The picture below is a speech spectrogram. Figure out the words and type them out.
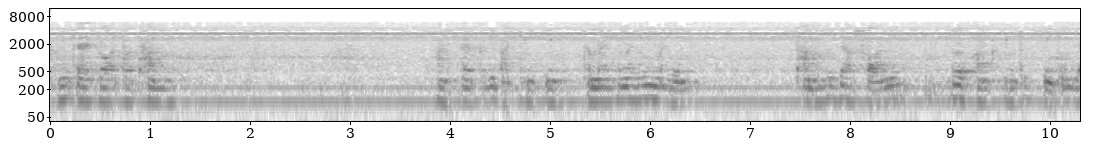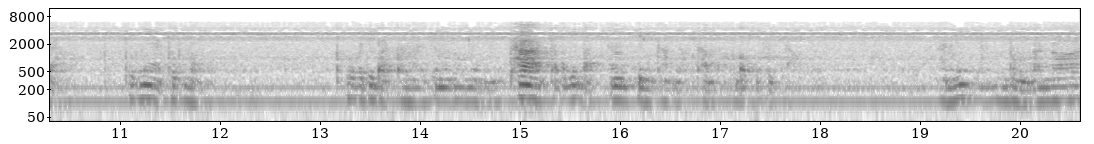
ตั้งใจรอต่อทำ ตั้งใจปฏิบัติจริงๆทำไมจะไม่รู้มาเห็นทำที่จะสอนด้วยความจริงทุกสิ่งทุกอย่าง ทุกแง่ทุกมุมผู้ปฏิบัติทำไมจะไม่รู้ไม่เห็นถ้าจะปฏิบัติให้มันจริงทำหลักธรรมของพระพุทธเจ้าอันนี้บุ่มกันร้อน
